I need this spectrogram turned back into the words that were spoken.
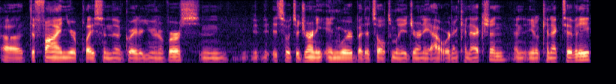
uh, define your place in the greater universe, and it, it, so it's a journey inward, but it's ultimately a journey outward in connection and you know connectivity.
